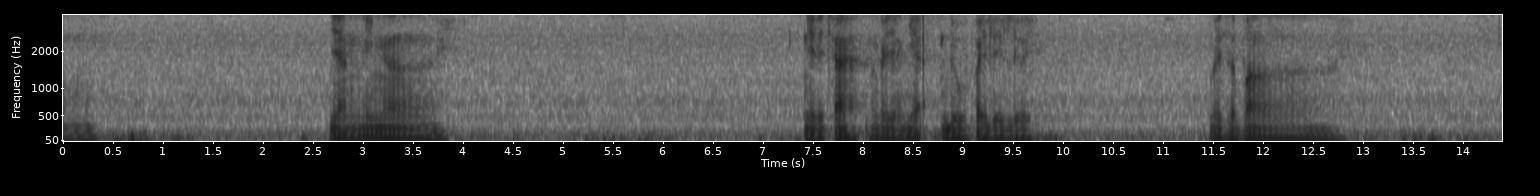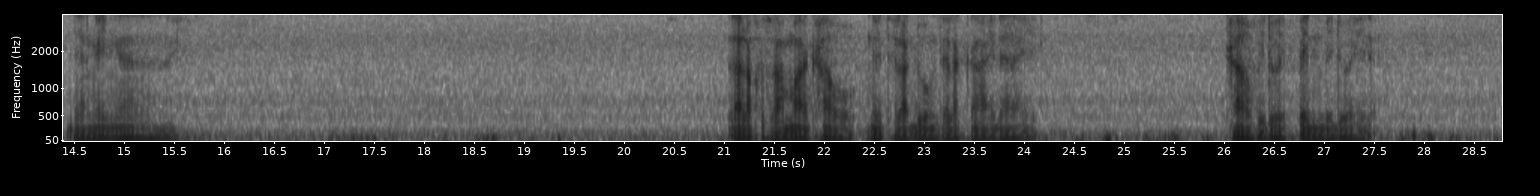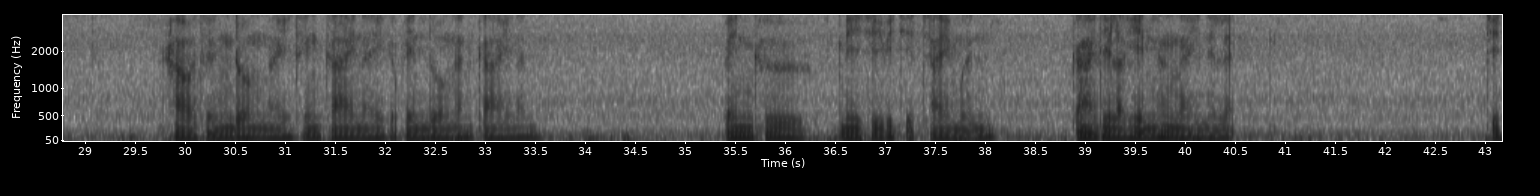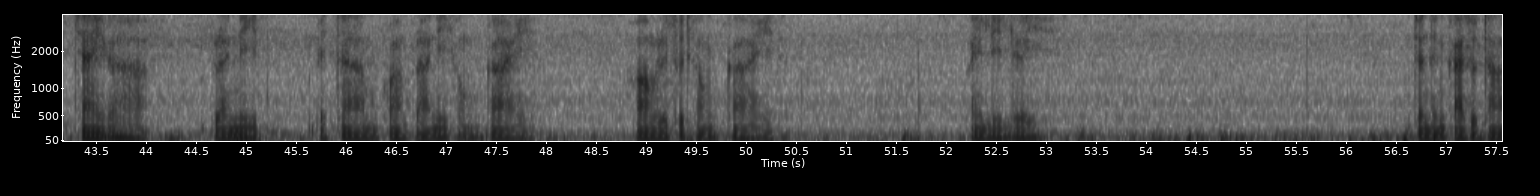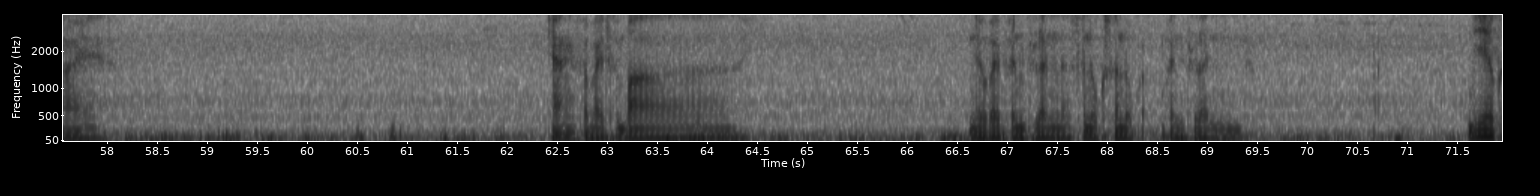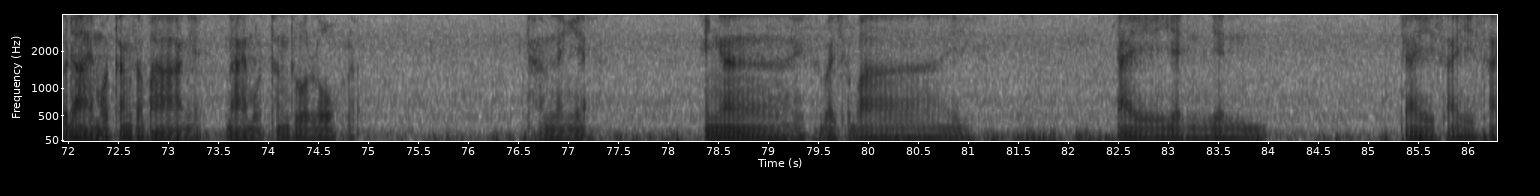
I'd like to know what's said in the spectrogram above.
ง อย่างง่ายๆนี่นะจ๊ะ มันก็อย่างเงี้ย ดูไปเรื่อยๆไม่สบาย อย่างง่ายๆแล้วเราก็สามารถเข้าในแต่ละดวงแต่ละกายได้ เข้าไปด้วยเป็นไปด้วย เข้าถึงดวงไหนถึงกายไหนก็เป็นดวงนั้นกายนั้น เป็นคือมีชีวิตจิตใจเหมือนกายที่เราเห็นข้างในนี่แหละ จิตใจก็ประณีตไปตามความปราณีตของกาย ความบริสุทธิ์ของกาย ไปเรื่อยๆจนถึงกายสุดท้าย อย่างสบายๆดูไปเพลินๆสนุกสนุกเพลินๆเยี่ยวก็ได้หมดทั้งสภาเนี่ย ได้หมดทั้งทั่วโลกแล้วทำอย่างเงี้ยง่ายๆสบายๆใจเย็นเย็นใจใสใส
